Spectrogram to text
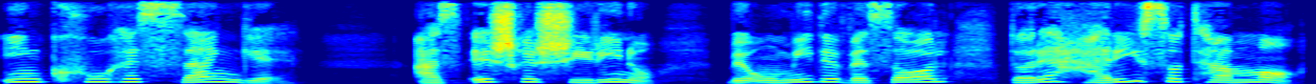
این کوه سنگه. از عشق شیرین و به امید وسال داره حریس و تما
